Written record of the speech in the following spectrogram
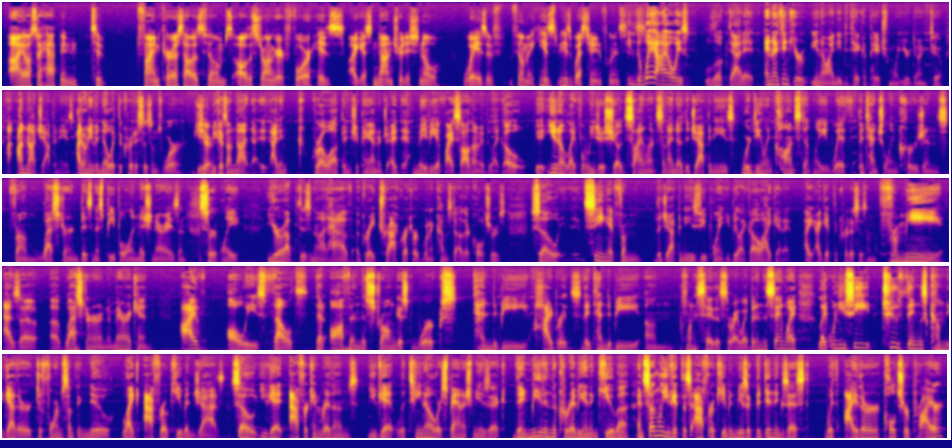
I also happen to find Kurosawa's films all the stronger for his, I guess, non-traditional ways of filmmaking, his his Western influences. the way I always looked at it, and I think you're, you know, I need to take a page from what you're doing too. I, I'm not Japanese. I don't even know what the criticisms were Sure. because I'm not. I, I didn't grow up in Japan, or I, maybe if I saw them, I'd be like, oh, you know, like for we just showed Silence, and I know the Japanese were dealing constantly with potential incursions from Western business people and missionaries, and certainly. Europe does not have a great track record when it comes to other cultures. So, seeing it from the Japanese viewpoint, you'd be like, oh, I get it. I, I get the criticism. For me, as a, a Westerner and American, I've always felt that often the strongest works tend to be hybrids. They tend to be, um, I want to say this the right way, but in the same way, like when you see two things come together to form something new, like Afro Cuban jazz. So you get African rhythms, you get Latino or Spanish music, they meet in the Caribbean and Cuba, and suddenly you get this Afro Cuban music that didn't exist with either culture prior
